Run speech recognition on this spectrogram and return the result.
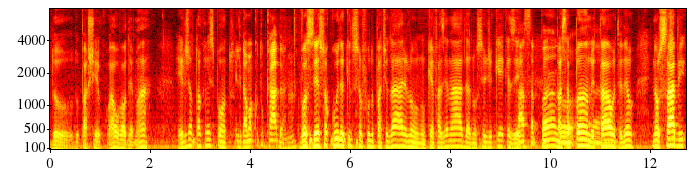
do, do Pacheco ao Valdemar, ele já toca nesse ponto. Ele dá uma cutucada, né? Você só cuida aqui do seu fundo partidário, não, não quer fazer nada, não sei de quê, quer dizer... Passa pano. Passa pano é... e tal, entendeu? Não sabe,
